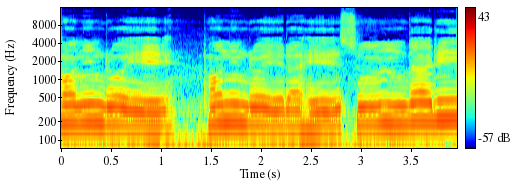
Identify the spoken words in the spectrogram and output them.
भनिन् रोए भनिन् रोए रहे सुन्दरी।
